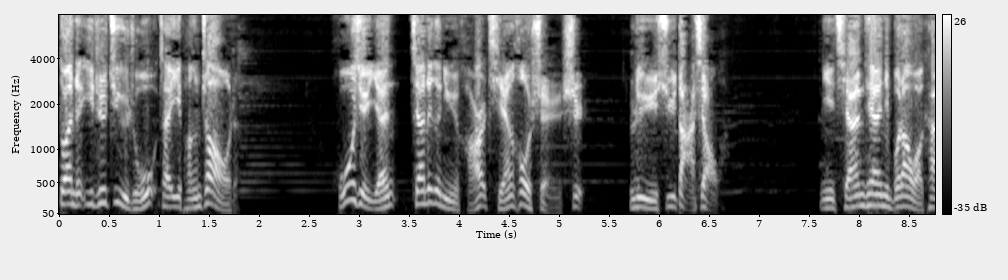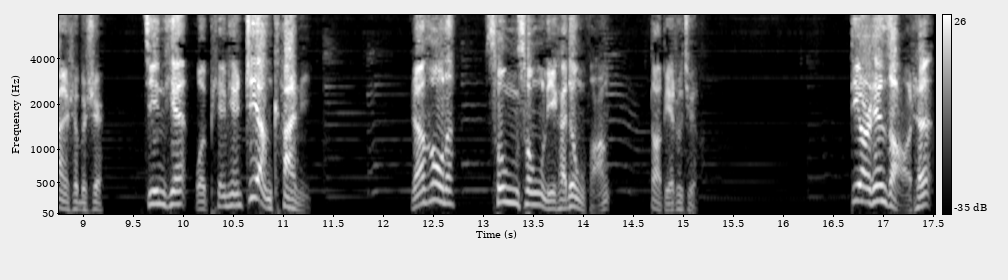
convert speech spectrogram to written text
端着一只巨烛在一旁照着，胡雪岩将这个女孩前后审视，捋须大笑啊！你前天你不让我看是不是？今天我偏偏这样看你。然后呢，匆匆离开洞房，到别处去了。第二天早晨，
